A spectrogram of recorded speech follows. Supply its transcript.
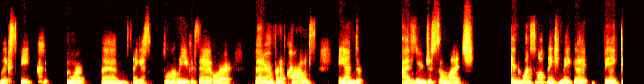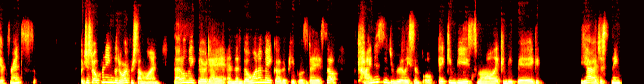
like speak more, um, I guess, fluently, you could say, or better in front of crowds. And I've learned just so much. And one small thing can make a big difference just opening the door for someone that'll make their day and then they'll want to make other people's day. So kindness is really simple. It can be small it can be big. Yeah just think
